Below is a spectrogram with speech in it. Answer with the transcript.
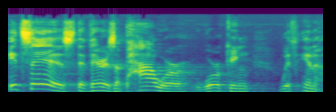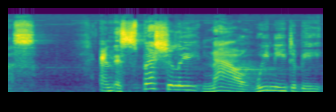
It says that there is a power working within us. And especially now, we need to be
